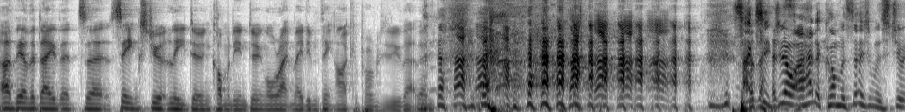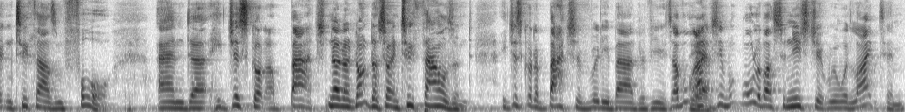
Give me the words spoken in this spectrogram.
uh, the other day, that uh, seeing Stewart Lee doing comedy and doing all right made him think I could probably do that then. Actually, do you know, I had a conversation with Stewart in 2004, and uh, he just got a batch. No, no, not no, sorry. In 2000, he just got a batch of really bad reviews. I've, Yeah. Actually, all of us who knew Stewart, we all liked him,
